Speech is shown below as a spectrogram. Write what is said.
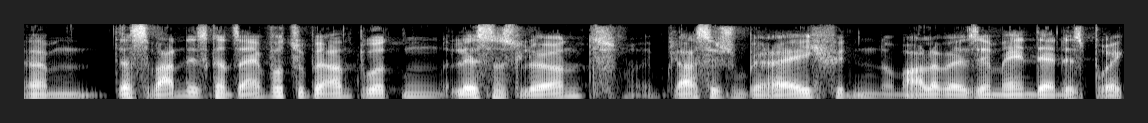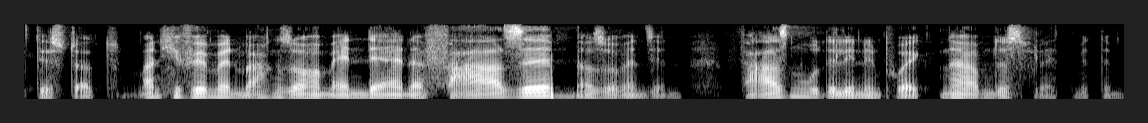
Ähm, das Wann ist ganz einfach zu beantworten. Lessons learned im klassischen Bereich finden normalerweise am Ende eines Projektes statt. Manche Firmen machen es auch am Ende einer Phase, also wenn sie ein Phasenmodell in den Projekten haben, das vielleicht mit einem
